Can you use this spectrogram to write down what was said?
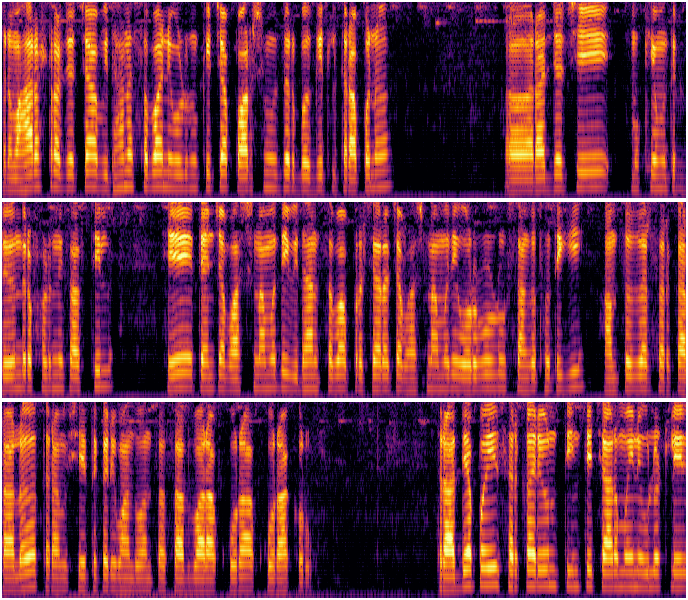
तर महाराष्ट्र राज्याच्या विधानसभा निवडणुकीच्या पार्श्वभूमीवर जर बघितलं तर आपण राज्याचे मुख्यमंत्री देवेंद्र फडणवीस असतील हे त्यांच्या भाषणामध्ये विधानसभा प्रचाराच्या भाषणामध्ये ओरडून सांगत होते की आमचं जर सरकार आलं तर आम्ही शेतकरी बांधवांचा सातबारा कोरा कोरा करू. तर अद्यापही सरकार येऊन तीन ते चार महिने उलटले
